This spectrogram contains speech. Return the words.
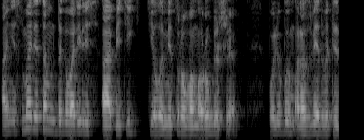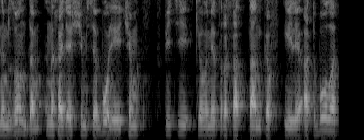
Они с Мэритом договорились о пятикилометровом рубеже. По любым разведывательным зондам, находящимся более чем в пяти километрах от танков или от Бола,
